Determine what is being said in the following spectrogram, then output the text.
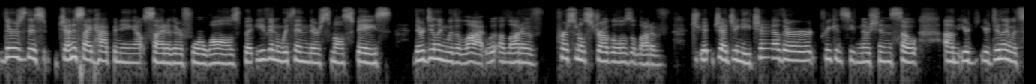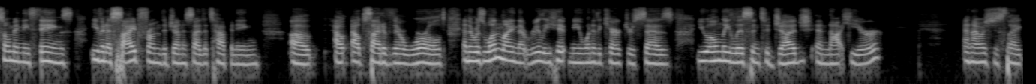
there's this genocide happening outside of their four walls but even within their small space they're dealing with a lot a lot of personal struggles a lot of j- judging each other preconceived notions so um, you're you're dealing with so many things even aside from the genocide that's happening uh, out, outside of their world. And there was one line that really hit me. One of the characters says, You only listen to judge and not hear. And I was just like,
